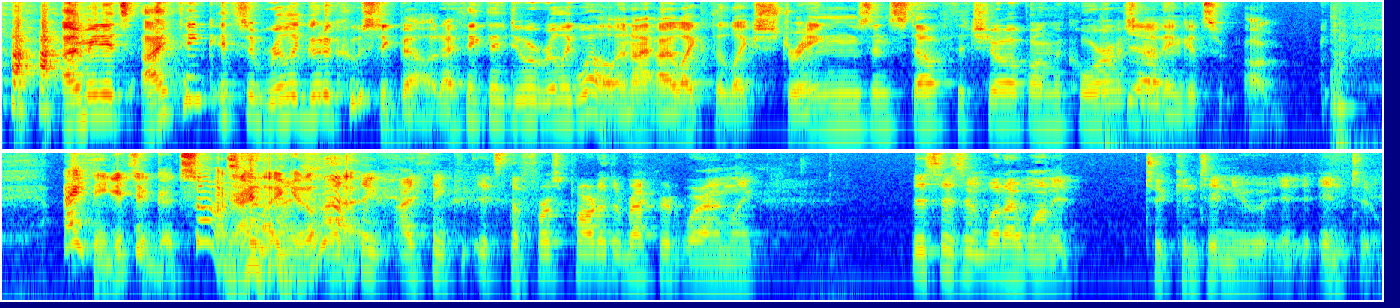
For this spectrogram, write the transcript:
really? I mean, it's. I think it's a really good acoustic ballad. I think they do it really well, and I, I like the like strings and stuff that show up on the chorus. Yeah. I think it's. Uh, I think it's a good song. I like it a lot. I think I think it's the first part of the record where I'm like, this isn't what I wanted to continue i- into.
